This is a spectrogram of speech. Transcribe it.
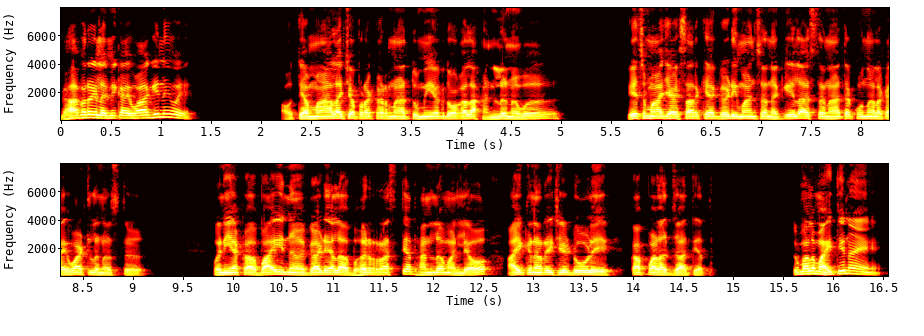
घाबरायला मी काय वागी नाही वय? अहो त्या मालाच्या प्रकरणात तुम्ही एक दोघाला हाणलं नवं हेच माझ्यासारख्या गडी माणसानं केलं असतं ना तर कोणाला काही वाटलं नसतं. पण एका बाईनं गाड्याला भर रस्त्यात हाणलं म्हणल्यावर ऐकणाऱ्याचे डोळे कपाळात जात्यात. तुम्हाला माहिती नाही.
